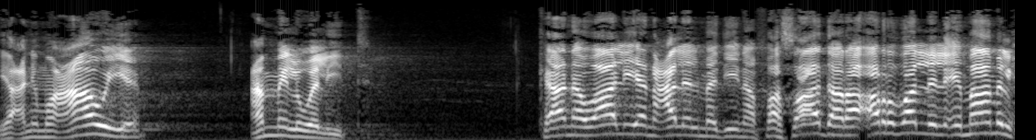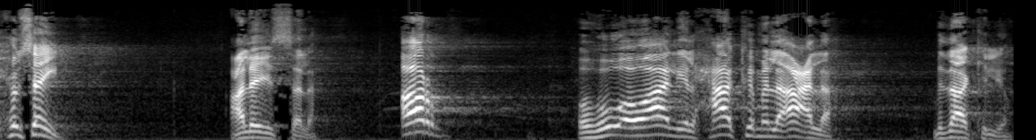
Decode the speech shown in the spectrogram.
يعني معاوية عم الوليد. كان واليا على المدينة فصادر ارضا للإمام الحسين عليه السلام. أرض وهو والي الحاكم الأعلى بذاك اليوم.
